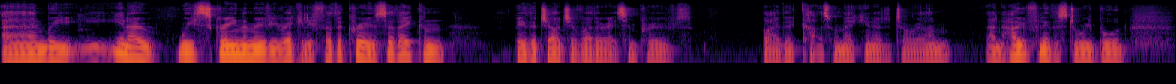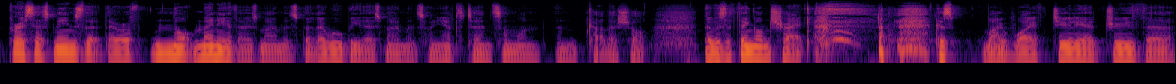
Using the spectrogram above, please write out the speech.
and we you know we screen the movie regularly for the crew so they can be the judge of whether it's improved by the cuts we're making in editorial. And and hopefully the storyboard process means that there are not many of those moments but there will be those moments when you have to turn someone and cut their shot. There was a thing on Shrek because my wife Julia drew the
